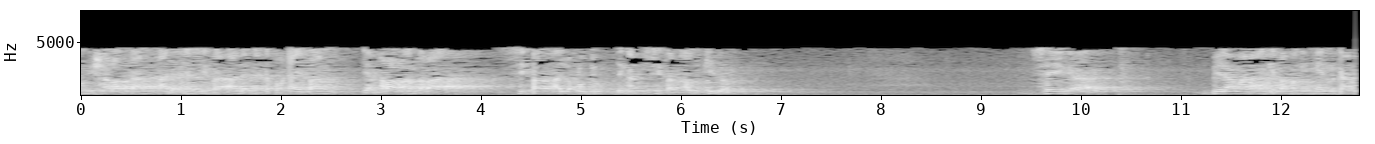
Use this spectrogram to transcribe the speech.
mengisyaratkan adanya sifat adanya keterkaitan yang erat antara sifat al-ujub dengan sifat al-kibr. Sehingga bila mana kita menginginkan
